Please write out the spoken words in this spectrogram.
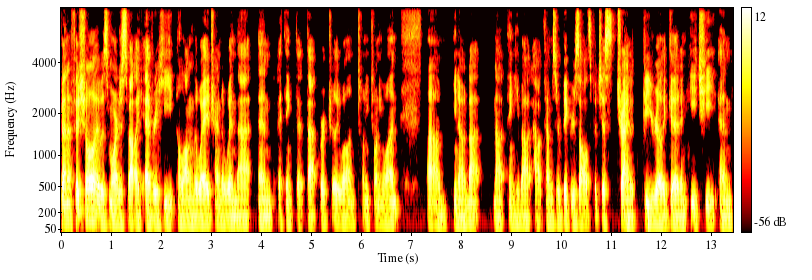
beneficial. It was more just about like every heat along the way, trying to win that. And I think that that worked really well in 2021. Um, you know, not not thinking about outcomes or big results, but just trying to be really good in each heat. And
